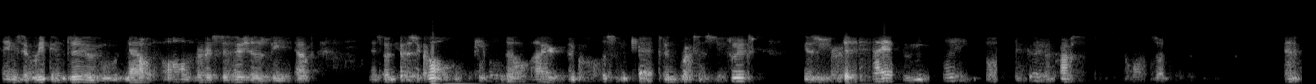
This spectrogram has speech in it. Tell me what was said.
things that we can do now with all the various divisions we have. And so give us a call. People know how you're going to call us and check and work in six weeks. Is your diet immediately good across the and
